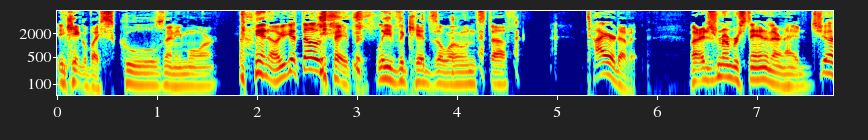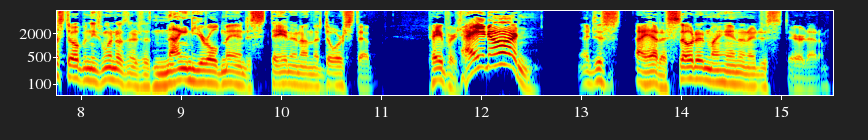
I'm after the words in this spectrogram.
you can't go by schools anymore. you know, you get those papers. leave the kids alone stuff. Tired of it. But I just remember standing there, and I had just opened these windows, and there's this 90 year old man just standing on the doorstep. Papers. How you doing? I just, I had a soda in my hand, and I just stared at him.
